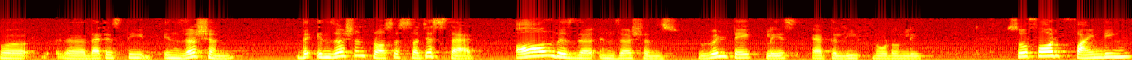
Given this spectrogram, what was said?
uh, uh, that is the insertion, the insertion process suggests that all these insertions will take place at the leaf node only. So for finding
